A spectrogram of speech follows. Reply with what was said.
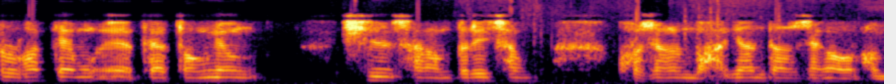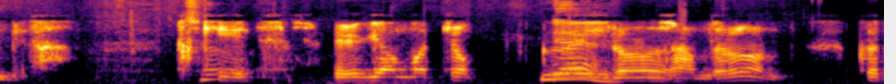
설화 때문에 대통령 실 사람들이 참 고생을 많이 한다는 생각을 합니다. 특히 외교안보 쪽 네. 이러는 사람들은 그,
